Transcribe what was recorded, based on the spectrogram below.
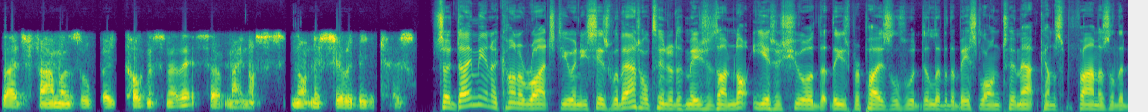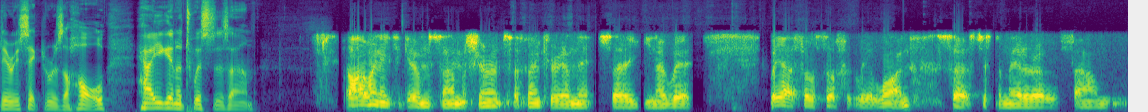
larger farmers will be cognizant of that, so it may not, not necessarily be the case. So Damien O'Connor writes to you and he says, without alternative measures, I'm not yet assured that these proposals would deliver the best long-term outcomes for farmers or the dairy sector as a whole. How are you going to twist his arm? Oh, we need to give him some assurance, I think, around that. So, you know, we're we are philosophically aligned. So it's just a matter of, um,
